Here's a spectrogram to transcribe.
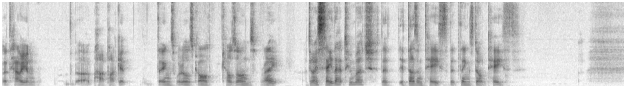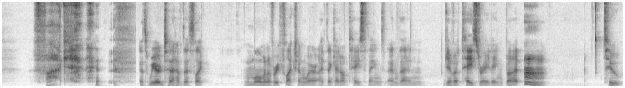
Italian uh, hot pocket things. What are those called? Calzones, right? Do I say that too much? That it doesn't taste? That things don't taste? Fuck. it's weird to have this like moment of reflection where I think I don't taste things and then give a taste rating, but two.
